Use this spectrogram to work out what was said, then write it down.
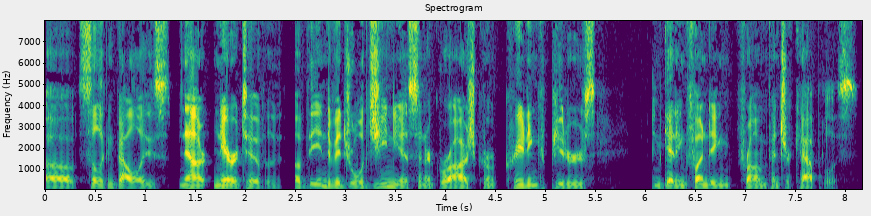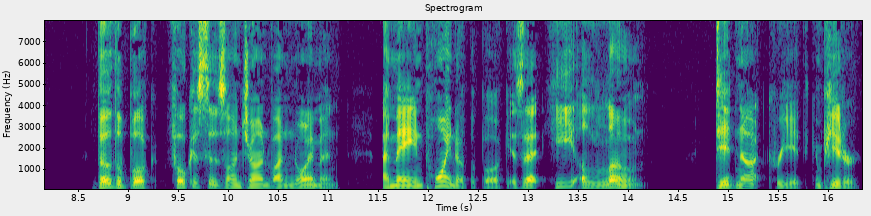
of Silicon Valley's narrative of the individual genius in a garage creating computers and getting funding from venture capitalists. Though the book focuses on John von Neumann, a main point of the book is that he alone did not create the computer.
